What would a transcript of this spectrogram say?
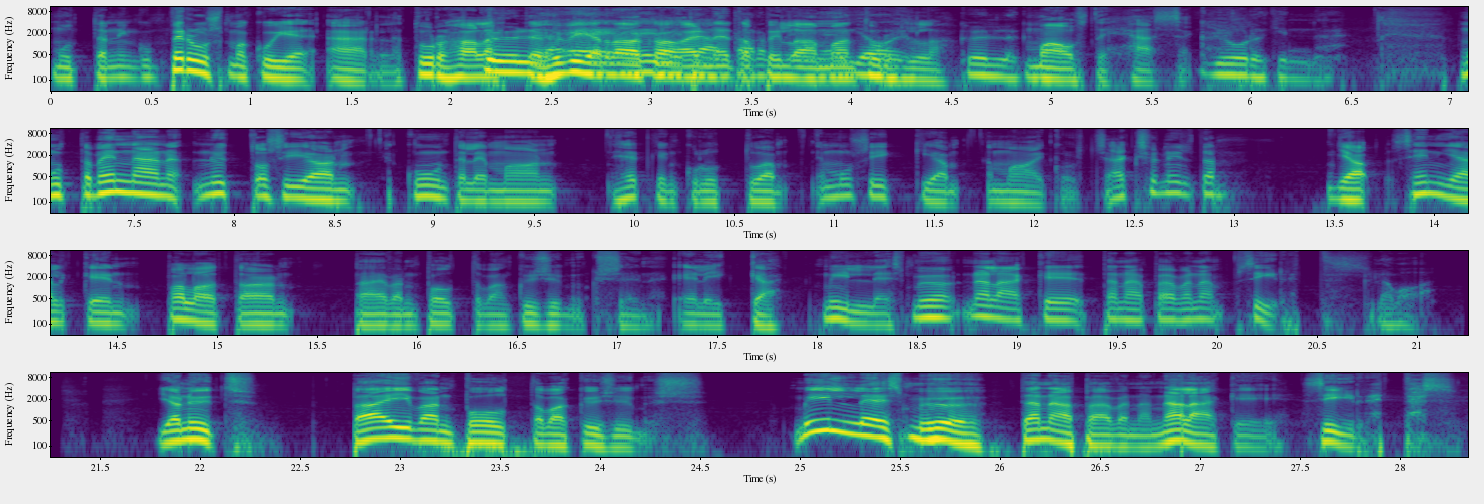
Mutta niin kuin perusmakujen äärellä. Turhaa Kyllä, lähteä hyviä ei- ei raaka-aineita mitään pilaamaan joo, turhilla Kyllä, kyllä. maustehässäköillä. juurikin näin. Mutta mennään nyt tosiaan kuuntelemaan hetken kuluttua musiikkia Michael Jacksonilta. Ja sen jälkeen palataan päivän polttavaan kysymykseen, eli millees myö nälkee tänä päivänä siirrettäisiin. Kyllä vaan. Ja nyt päivän polttava kysymys. Millees myö tänä päivänä nälkee siirrettäisiin?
